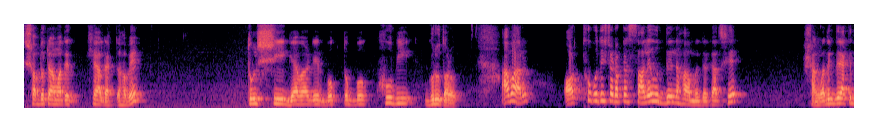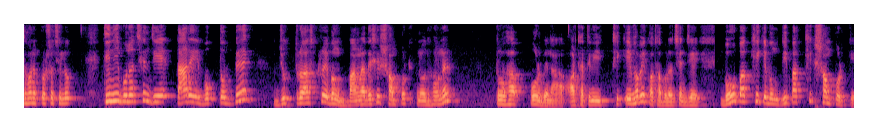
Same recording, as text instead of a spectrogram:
শব্দটা আমাদের খেয়াল রাখতে হবে। তুলসী গ্যাবার্ডের বক্তব্য খুবই গুরুতর। আবার অর্থ উপদেষ্টা ডক্টর সালেউদ্দিন আহমেদের কাছে সাংবাদিকদের একই ধরনের প্রশ্ন ছিল। তিনি বলেছেন যে তার এই বক্তব্যে যুক্তরাষ্ট্র এবং বাংলাদেশের সম্পর্কে কোনো ধরনের প্রভাব পড়বে না। অর্থাৎ তিনি ঠিক এইভাবেই কথা বলেছেন যে বহুপাক্ষিক এবং দ্বিপাক্ষিক সম্পর্কে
